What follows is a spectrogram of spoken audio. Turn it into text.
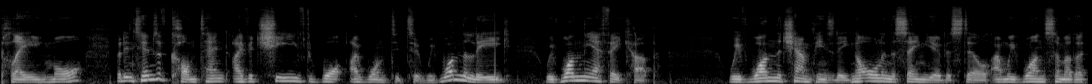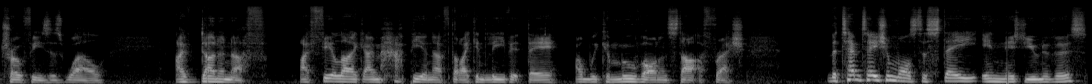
playing more. But in terms of content, I've achieved what I wanted to. We've won the league, we've won the FA Cup, we've won the Champions League, not all in the same year, but still, and we've won some other trophies as well. I've done enough. I feel like I'm happy enough that I can leave it there and we can move on and start afresh. The temptation was to stay in this universe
